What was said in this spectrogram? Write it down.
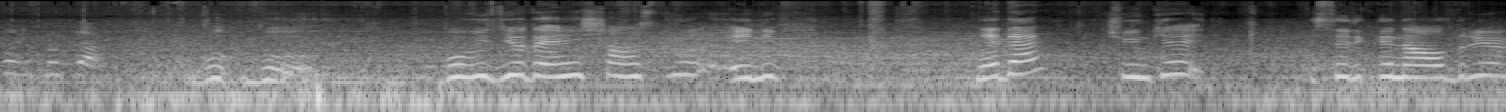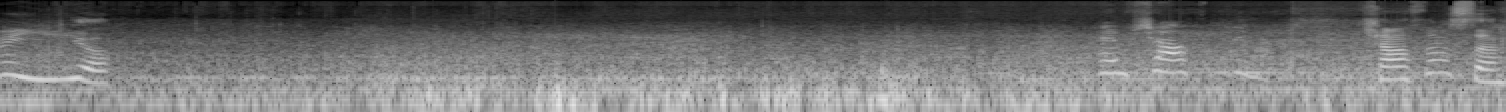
Kırmızı. Bu, bu, bu videoda en şanslı Elif. Neden? Çünkü istediklerini aldırıyor ve yiyor. Hem şanslıyım. Şanslı mısın?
